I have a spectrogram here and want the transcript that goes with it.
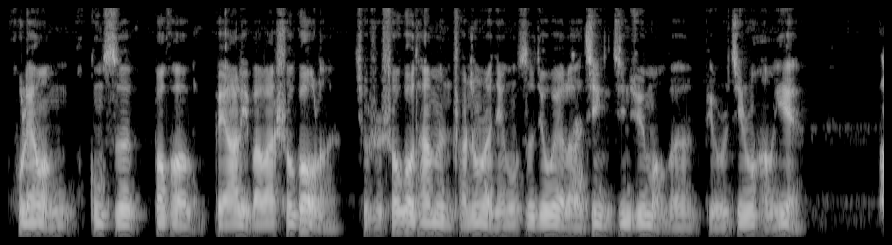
互联网公司，包括被阿里巴巴收购了，就是收购他们传统软件公司，就为了进进军某个，比如金融行业，嗯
